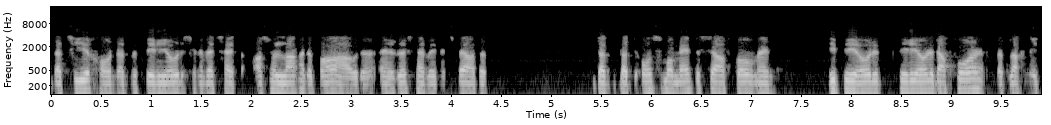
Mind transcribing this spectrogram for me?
dat zie je gewoon, dat we periodes in de wedstrijd, als we langer de bal houden en rust hebben in het spel, dat, dat, dat onze momenten zelf komen. En die periode, periode daarvoor, dat lag niet,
